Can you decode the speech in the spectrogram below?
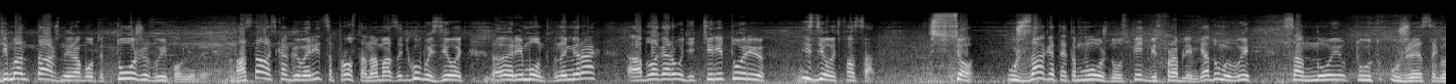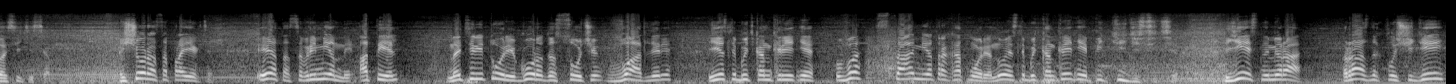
демонтажные работы тоже выполнены. Осталось, как говорится, просто намазать губы, сделать э, ремонт в номерах, облагородить территорию и сделать фасад. Все. Уж за год это можно успеть без проблем. Я думаю, вы со мной тут уже согласитесь. Еще раз о проекте. Это современный отель на территории города Сочи, в Адлере, если быть конкретнее, в 100 метрах от моря, но если быть конкретнее, 50. Есть номера разных площадей,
